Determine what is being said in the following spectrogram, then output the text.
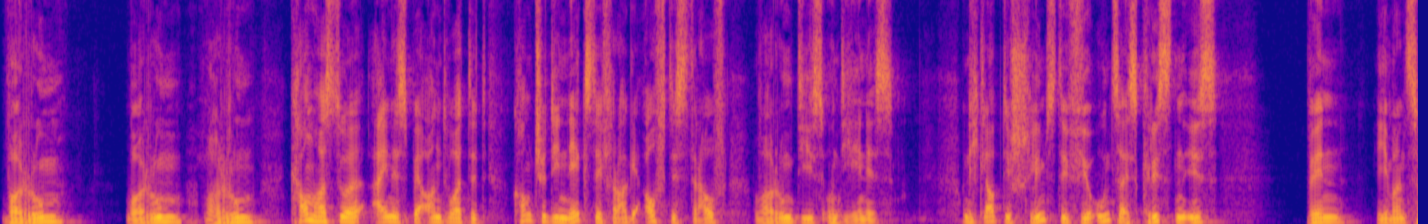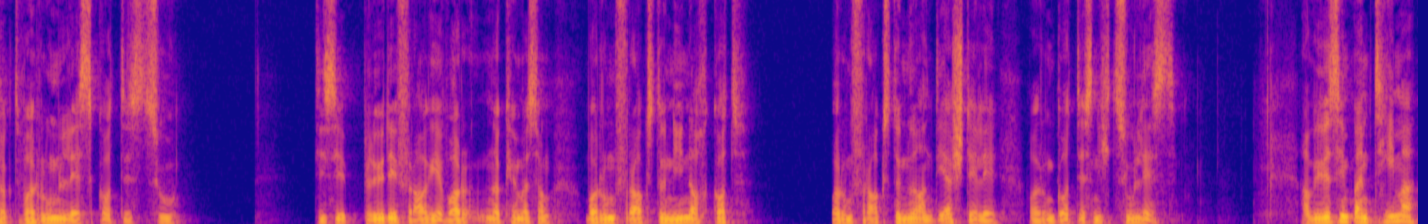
warum, warum, warum, kaum hast du eines beantwortet, kommt schon die nächste Frage auf das drauf, warum dies und jenes. Und ich glaube, das Schlimmste für uns als Christen ist, wenn jemand sagt, warum lässt Gott es zu? Diese blöde Frage, da können wir sagen, warum fragst du nie nach Gott? Warum fragst du nur an der Stelle, warum Gott es nicht zulässt? Aber wir sind beim Thema,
